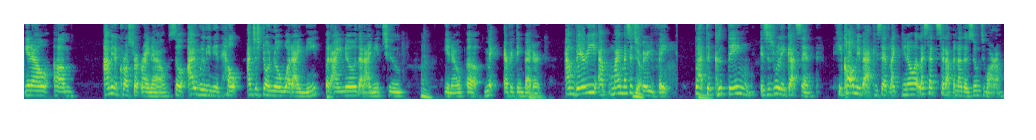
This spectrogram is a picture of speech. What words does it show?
you know, um, I'm in a crossroad right now, so I really need help. I just don't know what I need, but I know that I need to, mm. you know, uh, make everything better. I'm very, uh, my message yeah. is very vague. But the good thing is just really gut sent. He called me back. He said, like, you know what, let's set, set up another Zoom tomorrow.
